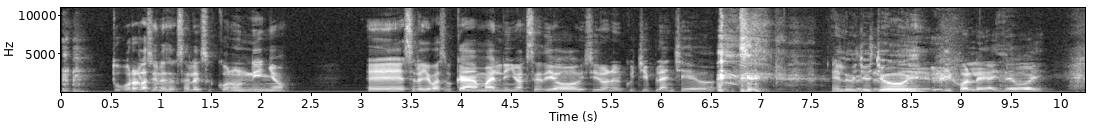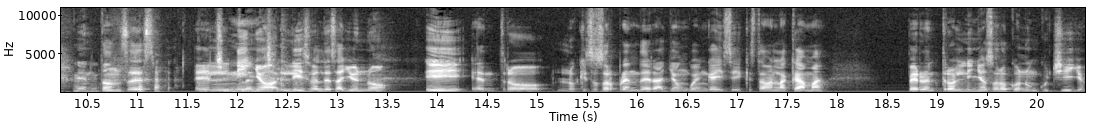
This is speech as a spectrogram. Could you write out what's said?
tuvo relaciones sexuales con un niño, eh, se lo llevó a su cama, el niño accedió, hicieron el cuchiplancheo. El uyuyuy. El híjole, ahí te voy. Entonces, el niño le hizo el desayuno y entró, lo quiso sorprender a John Wayne Gacy, que estaba en la cama, pero entró el niño solo con un cuchillo.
